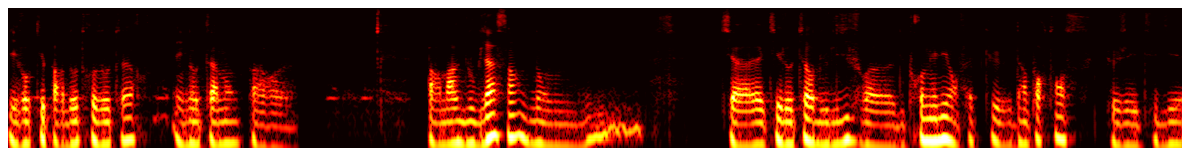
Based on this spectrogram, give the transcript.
évoqué par d'autres auteurs et notamment par, euh, par Mark Douglas, hein, qui, est l'auteur du livre, du premier livre en fait d'importance que j'ai étudié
